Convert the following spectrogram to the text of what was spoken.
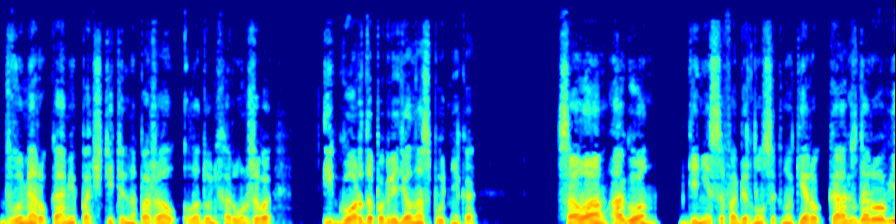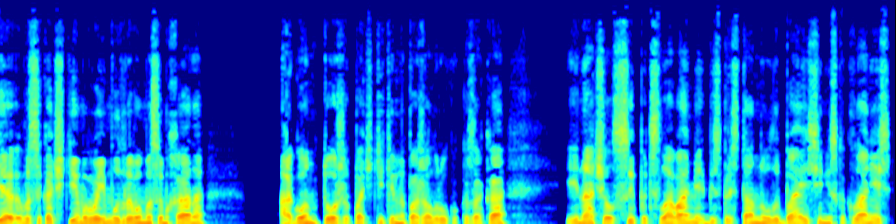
двумя руками почтительно пожал ладонь Харунжева и гордо поглядел на спутника. — Салам, Агон! Денисов обернулся к Нукеру. — Как здоровье высокочтимого и мудрого Масымхана? Агон тоже почтительно пожал руку казака и начал сыпать словами, беспрестанно улыбаясь и низко кланяясь.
